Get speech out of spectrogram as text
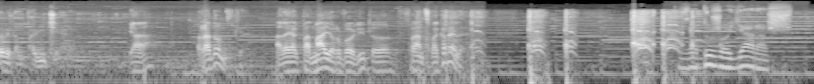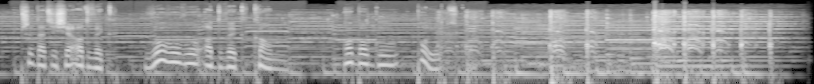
Co wy tam palicie? Ja? Radomskie. Ale jak pan major woli, to Franz Makamele. Za dużo jarasz. Przyda ci się odwyk. www.odwyk.com O Bogu po ludzku.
